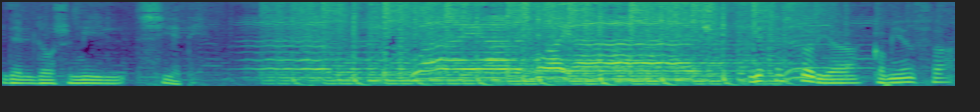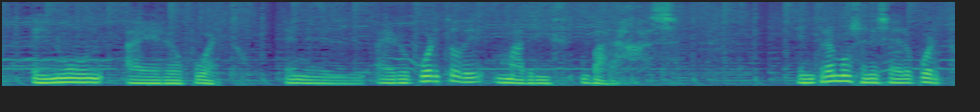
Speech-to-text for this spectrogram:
del 2007. Y esta historia comienza en un aeropuerto, en el aeropuerto de Madrid-Barajas. Entramos en ese aeropuerto,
